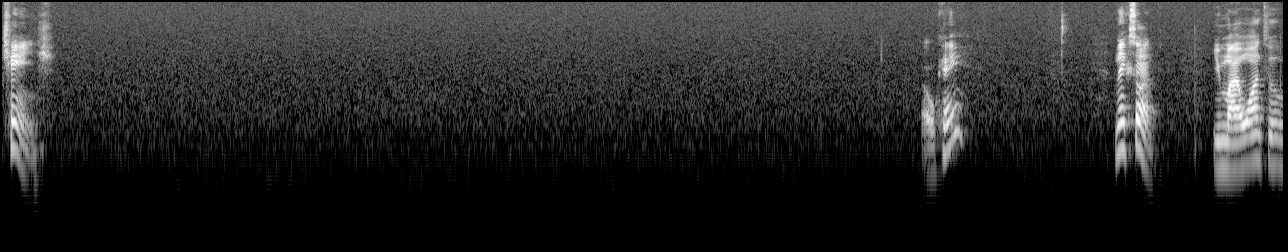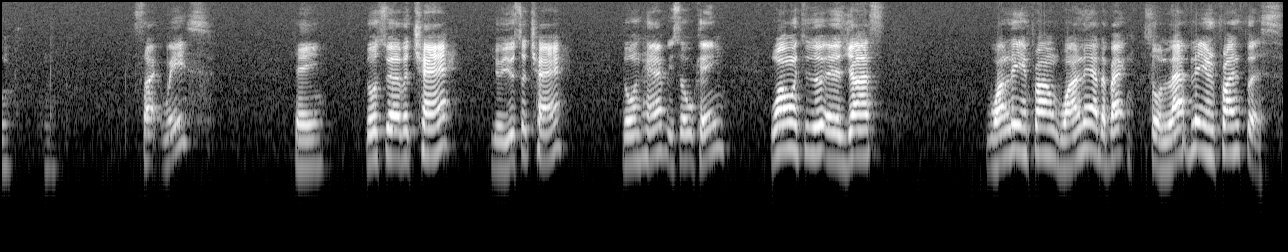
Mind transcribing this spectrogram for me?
change Okay. Next one, you might want to sideways. Okay. Those who have a chair, you use a chair. Don't have, it's okay. What I want to do is just one leg in front, one leg at the back. So left leg in front first.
